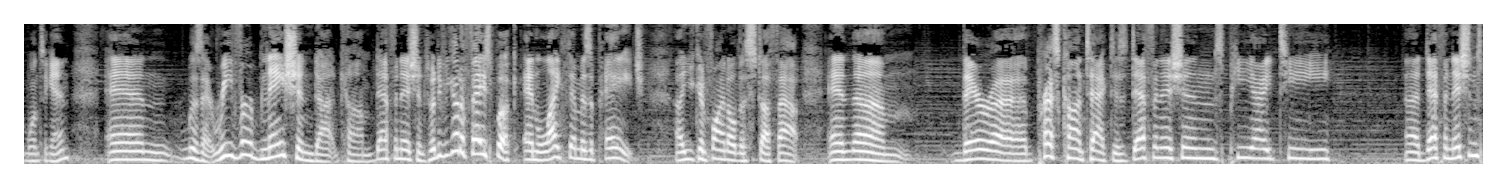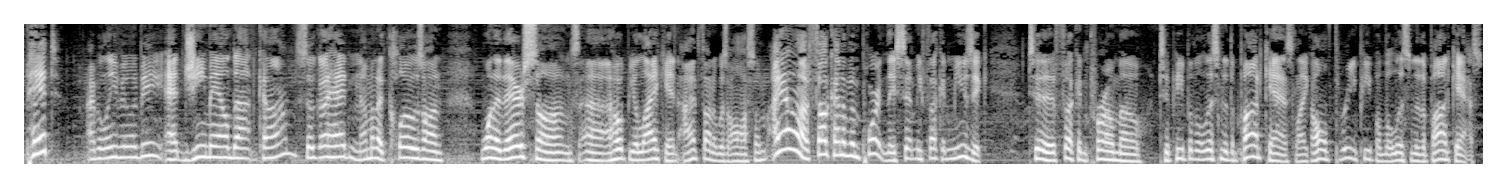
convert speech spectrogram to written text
once again. And what is that? ReverbNation.com. Definitions. But if you go to Facebook and like them as a page, uh, you can find all this stuff out. And um, their uh, press contact is Definitions PIT, uh, Definitions Pit. I believe it would be at gmail.com. So go ahead and I'm going to close on one of their songs. Uh, I hope you like it. I thought it was awesome. I don't know. It felt kind of important. They sent me fucking music to fucking promo to people that listen to the podcast, like all three people that listen to the podcast.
